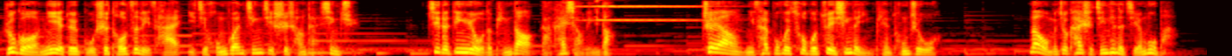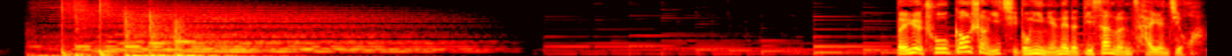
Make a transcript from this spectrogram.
如果你也对股市投资理财以及宏观经济市场感兴趣，记得订阅我的频道，打开小铃铛，这样你才不会错过最新的影片通知哦。那我们就开始今天的节目吧。本月初，高盛已启动一年内的第三轮裁员计划，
